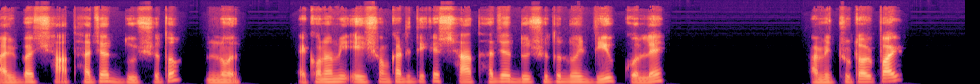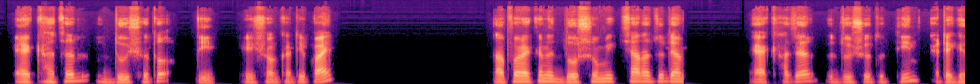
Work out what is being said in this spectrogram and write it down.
আসবে সাত হাজার দুইশত নয়। এখন আমি এই সংখ্যাটি থেকে সাত হাজার দুইশত নয় বিয়োগ করলে আমি টোটাল পাই এক হাজার দুইশত তিন। এই সংখ্যাটি পাই। তারপর এখানে দশমিক ছাড়া যদি আমি এক হাজার দুইশত তিন এটাকে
